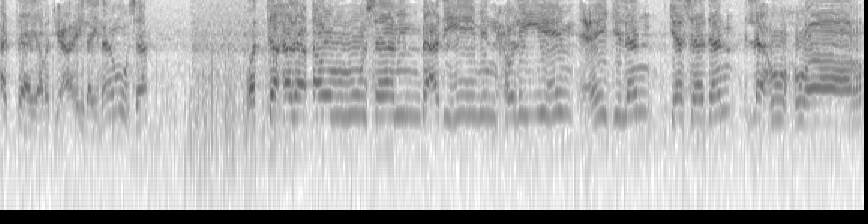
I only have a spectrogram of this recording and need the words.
حتى يرجع إلينا موسى. واتخذ قوم موسى من بعده من حليهم عجلا جسدا له خوار.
